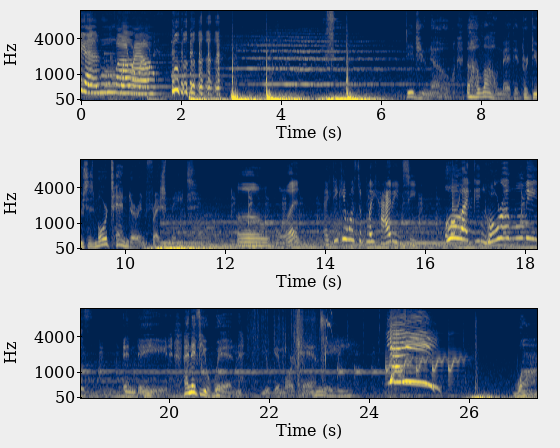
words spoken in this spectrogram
afraid and move around. Did you know the halal method produces more tender and fresh meat? Uh, what? I think he wants to play hide and seek. Oh, like in horror movies? Indeed. And if you win, you get more candy. Yay! One,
